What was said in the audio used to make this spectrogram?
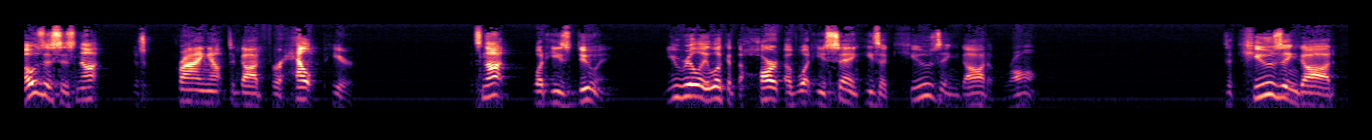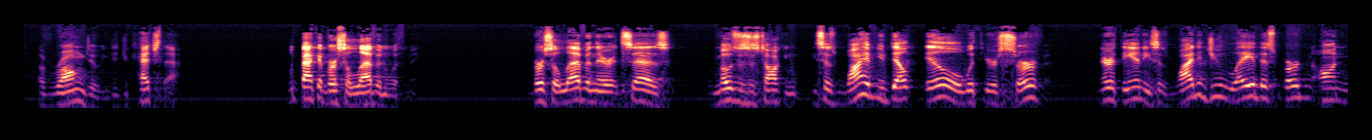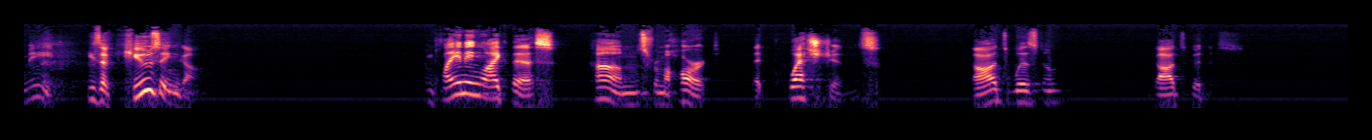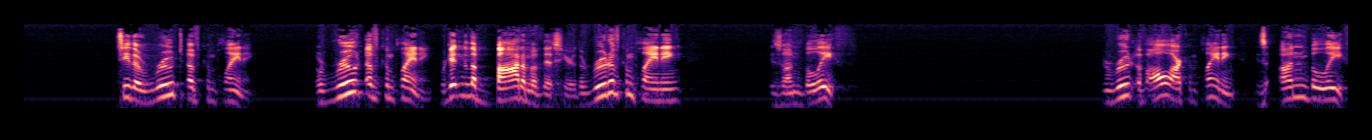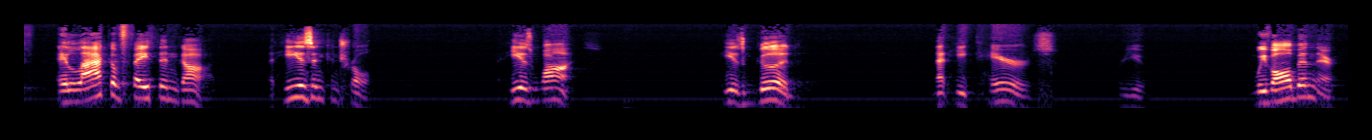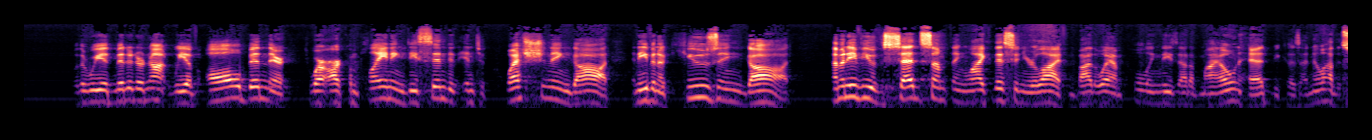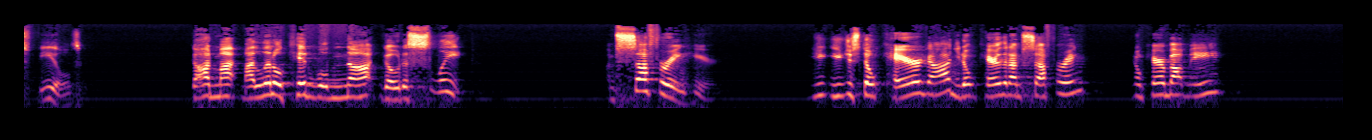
Moses is not just crying out to God for help here. It's not what he's doing. You really look at the heart of what he's saying. He's accusing God of wrong. He's accusing God of wrongdoing. Did you catch that? Look back at verse 11 with me. Verse 11 there it says, Moses is talking, he says, Why have you dealt ill with your servant? There at the end, he says, Why did you lay this burden on me? He's accusing God. Complaining like this comes from a heart that questions God's wisdom, God's goodness. See, the root of complaining, the root of complaining, we're getting to the bottom of this here. The root of complaining is unbelief. The root of all our complaining is unbelief, a lack of faith in God, that He is in control, that He is wise, He is good, that He cares for you. We've all been there, whether we admit it or not. We have all been there to where our complaining descended into questioning God and even accusing God. How many of you have said something like this in your life? And by the way, I'm pulling these out of my own head because I know how this feels. God, my, my little kid will not go to sleep. I'm suffering here. You, you just don't care, God? You don't care that I'm suffering? You don't care about me?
